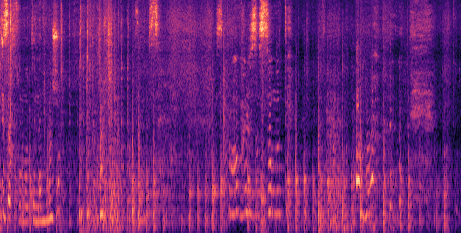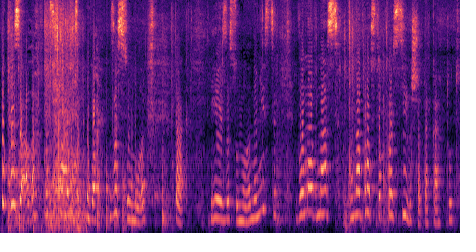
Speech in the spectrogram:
і засунути не можу. Зараз спробую засунути. Ага. Показала. О, засунула. Так, я її засунула на місце. Вона в нас, вона просто просівша така. Тут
